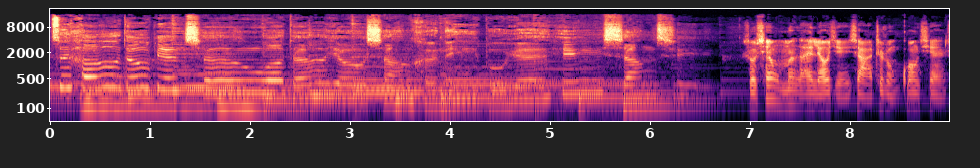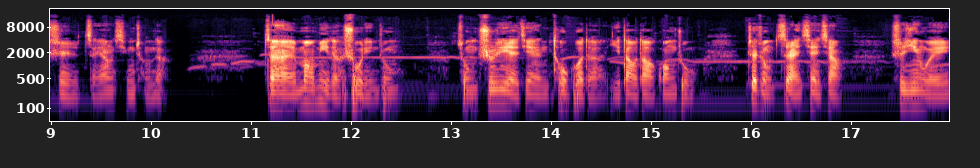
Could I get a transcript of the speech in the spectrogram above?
最后都变成我的忧伤，和你不愿意想起。首先，我们来了解一下这种光线是怎样形成的。在茂密的树林中，从枝叶间透过的一道道光柱，这种自然现象，是因为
